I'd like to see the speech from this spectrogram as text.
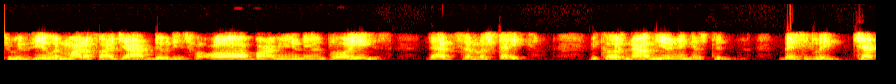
to review and modify job duties for all bargaining unit employees. That's a mistake because now the union gets to basically check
